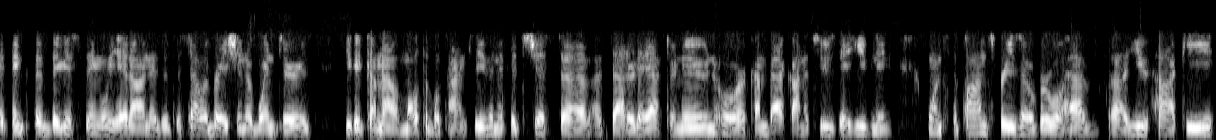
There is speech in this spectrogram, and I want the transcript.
I think the biggest thing we hit on is it's a celebration of winters. You could come out multiple times, even if it's just a, a Saturday afternoon, or come back on a Tuesday evening. Once the ponds freeze over, we'll have uh, youth hockey,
